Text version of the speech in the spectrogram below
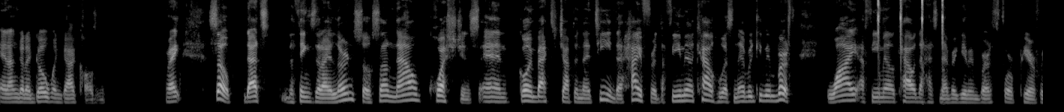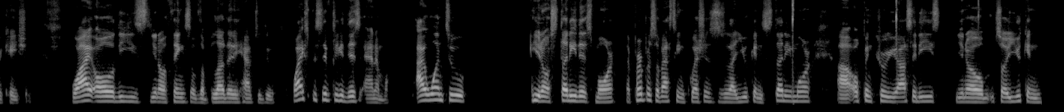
and I'm gonna go when God calls me. Right. So that's the things that I learned. So some now questions. And going back to chapter 19, the heifer, the female cow who has never given birth. Why a female cow that has never given birth for purification? Why all these, you know, things of the blood that they have to do? Why specifically this animal? I want to you know study this more the purpose of asking questions is so that you can study more uh, open curiosities you know so you can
